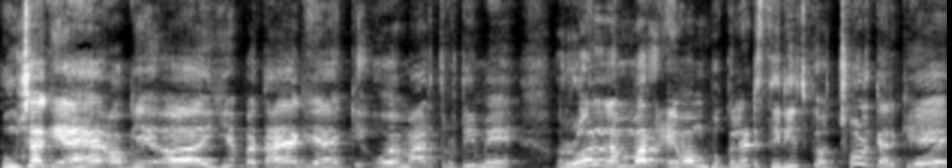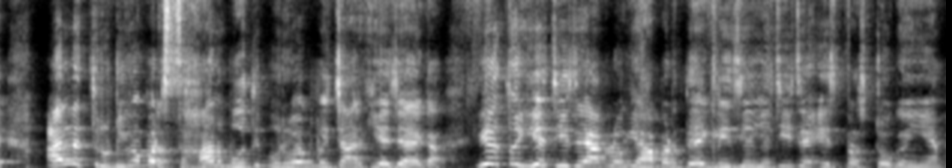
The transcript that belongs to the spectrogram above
पूछा गया है और ये ये बताया गया है कि ओएमआर त्रुटि में रोल नंबर एवं बुकलेट सीरीज़ को छोड़ करके अन्य त्रुटियों पर सहानुभूतिपूर्वक विचार किया जाएगा। ये तो ये चीज़ें आप लोग यहाँ पर देख लीजिए, ये चीज़ें स्पष्ट हो गई हैं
